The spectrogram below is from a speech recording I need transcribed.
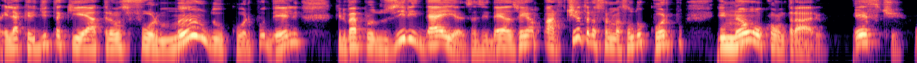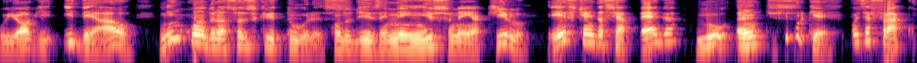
ele acredita que é a transformando o corpo dele que ele vai produzir ideias. As ideias vêm a partir da transformação do corpo e não o contrário. Este, o yogi ideal, nem quando nas suas escrituras, quando dizem nem isso nem aquilo, este ainda se apega no antes. E por quê? Pois é fraco,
